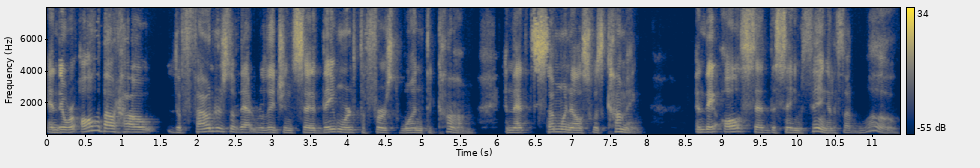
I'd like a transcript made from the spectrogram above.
and they were all about how the founders of that religion said they weren't the first one to come, and that someone else was coming, and they all said the same thing. And I thought, whoa,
